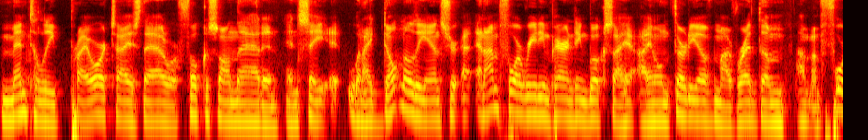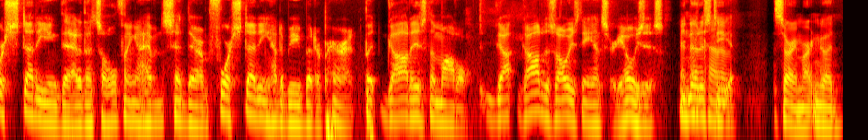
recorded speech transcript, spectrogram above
mentally prioritize that or focus on that and, and say when I don't know the answer and I'm for reading parenting books. I, I own 30 of them. I've read them. I'm, I'm for studying that. That's the whole thing I haven't said there. I'm for studying how to be a better parent. But God is the model. God, God is always the answer. He always is. And that notice kind the. Sorry, Martin. Go ahead.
